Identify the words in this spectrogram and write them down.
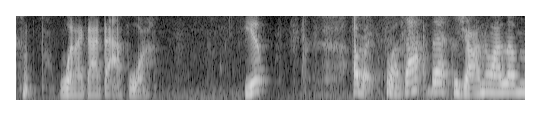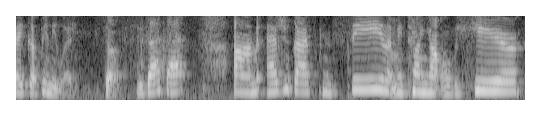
what I got that for. Yep. Alright, so I got that because y'all know I love makeup anyway so we got that? Um, as you guys can see let me turn y'all over here.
